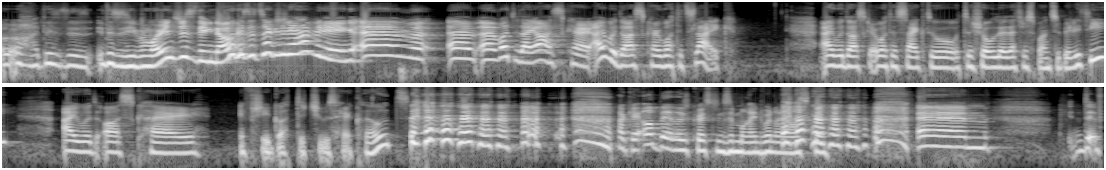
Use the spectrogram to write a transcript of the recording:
Oh, this is this is even more interesting now because it's actually happening. Um, um, uh, what would I ask her? I would ask her what it's like. I would ask her what it's like to, to shoulder that responsibility. I would ask her if she got to choose her clothes. okay, I'll bear those questions in mind when I ask her. um, the,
